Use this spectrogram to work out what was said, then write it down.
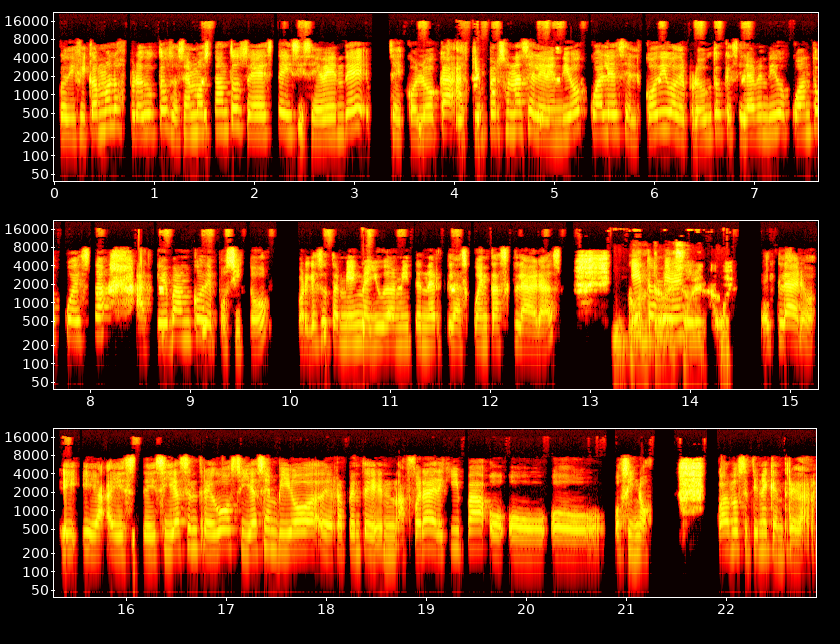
Codificamos los productos, hacemos tantos de este y si se vende, se coloca a qué persona se le vendió, cuál es el código del producto que se le ha vendido, cuánto cuesta, a qué banco depositó, porque eso también me ayuda a mí tener las cuentas claras. Y, también, sobre todo. Eh, claro, y, este, si ya se entregó, si ya se envió de repente en, afuera del equipa o, o, o, o si no, cuando se tiene que entregar.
